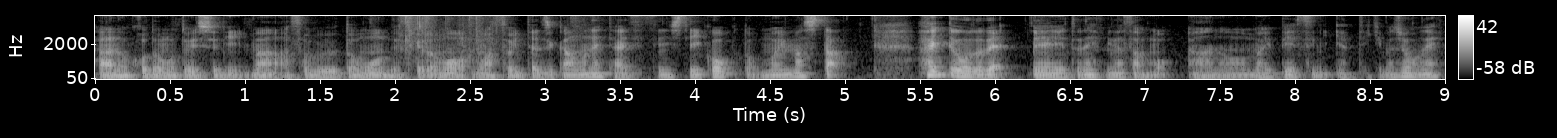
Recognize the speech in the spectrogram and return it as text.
あの子供と一緒にまあ遊ぶと思うんですけども、まあそういった時間もね、大切にしていこうと思いました。はい、ということで、えっ、ー、とね、皆さんも、あの、マイペースにやっていきましょうね。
